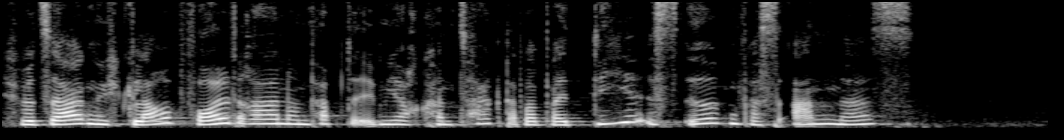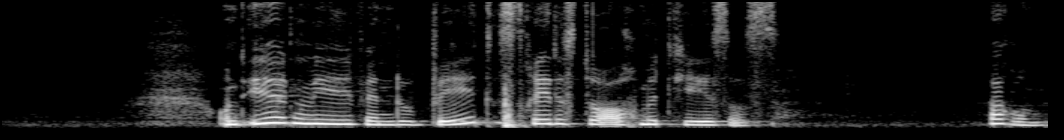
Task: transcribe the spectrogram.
ich würde sagen, ich glaube voll dran und habe da irgendwie auch Kontakt. Aber bei dir ist irgendwas anders. Und irgendwie, wenn du betest, redest du auch mit Jesus. Warum?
